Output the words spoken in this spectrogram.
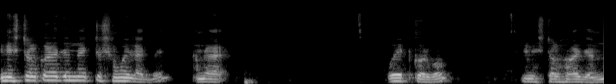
ইনস্টল করার জন্য একটু সময় লাগবে। আমরা ওয়েট করব ইনস্টল হওয়ার জন্য।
